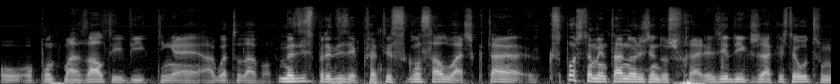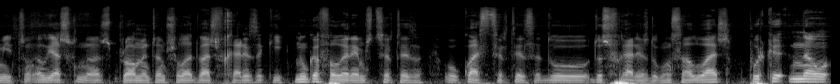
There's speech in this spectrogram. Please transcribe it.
ao, ponto mais alto e viu que tinha água toda à volta. Mas isso para dizer que, portanto, esse Gonçalo Ares, que, está, que supostamente está na origem dos Ferreiras, e eu digo já que isto é outro mito, aliás, nós provavelmente vamos falar de vários Ferreiras aqui, nunca falaremos de certeza, ou quase de certeza, do, dos Ferreiras do Gonçalo Ares, porque não,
